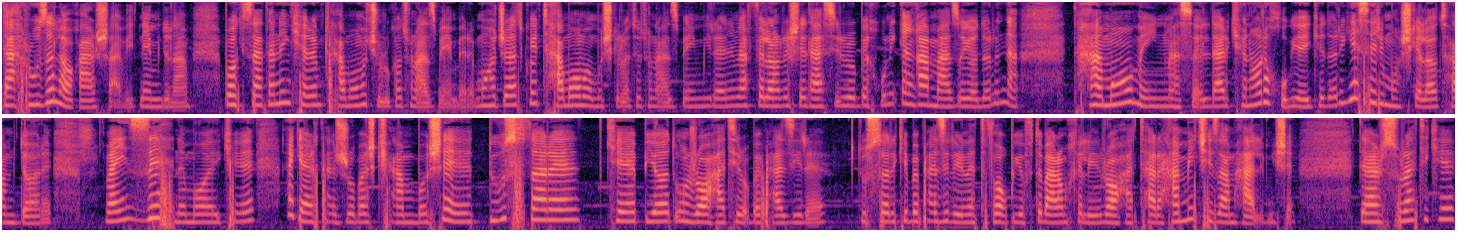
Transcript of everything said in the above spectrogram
ده روزه لاغر شوید نمی‌دونم. باک زدن این کرم تمام چروکاتون از بین بره. مهاجرت کنید تمام مشکلاتتون از بین میره. نه فلان رشته تحصیل رو بخونی اینقدر مزایا داره نه. تمام این مسائل در کنار خوبیایی که داره یه سری مشکلات هم داره. و این ذهن ماه که اگر تجربهش کم باشه دوست داره که بیاد اون راحتی رو بپذیره. دوست داره که بپذیره این اتفاق بیفته برام خیلی راحت تره همه چیزم حل میشه. در صورتی که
